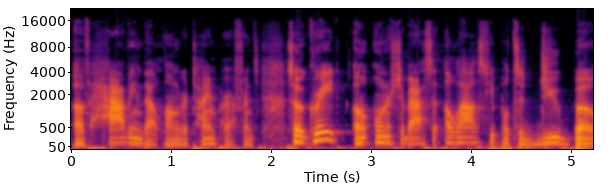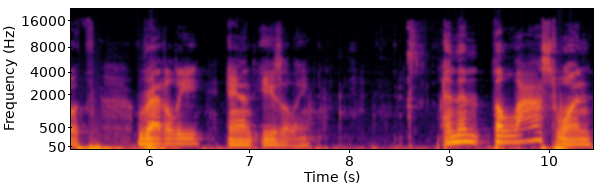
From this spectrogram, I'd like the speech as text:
of having that longer time preference. So a great ownership asset allows people to do both readily and easily. And then the last one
